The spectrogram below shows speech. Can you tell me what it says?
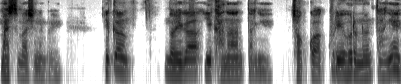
말씀하시는 거예요. 그러니까 너희가 이 가나안 땅에 적과 꿀이 흐르는 땅에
